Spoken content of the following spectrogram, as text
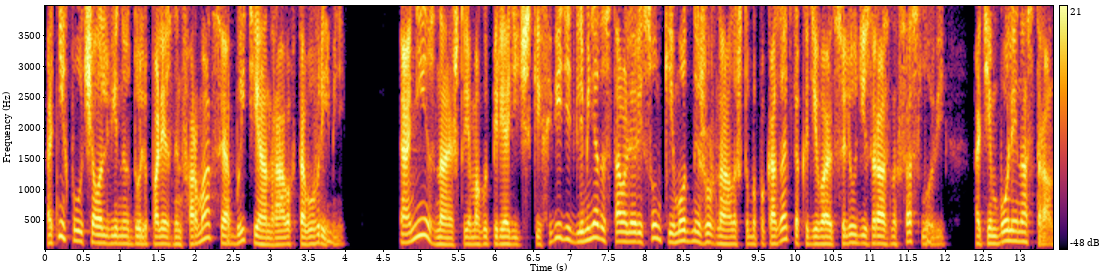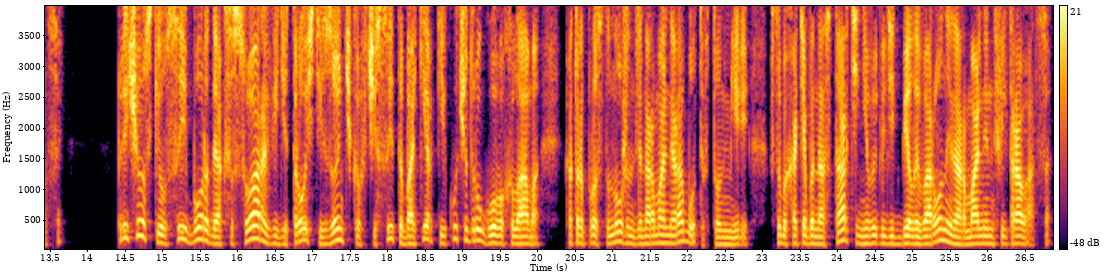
От них получал львиную долю полезной информации о бытии и о нравах того времени. Они, зная, что я могу периодически их видеть, для меня доставали рисунки и модные журналы, чтобы показать, как одеваются люди из разных сословий, а тем более иностранцы. Прически, усы, бороды, аксессуары в виде тростей, зонтиков, часы, табакерки и куча другого хлама, который просто нужен для нормальной работы в том мире, чтобы хотя бы на старте не выглядеть белой вороной и нормально инфильтроваться.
